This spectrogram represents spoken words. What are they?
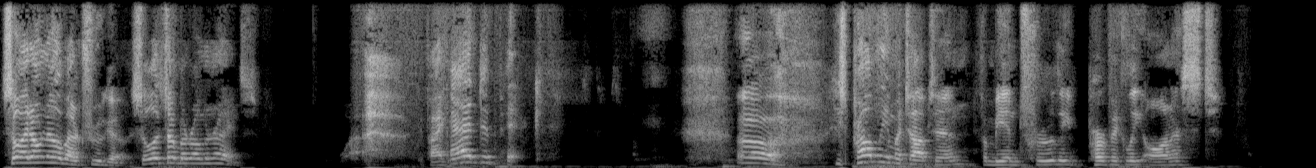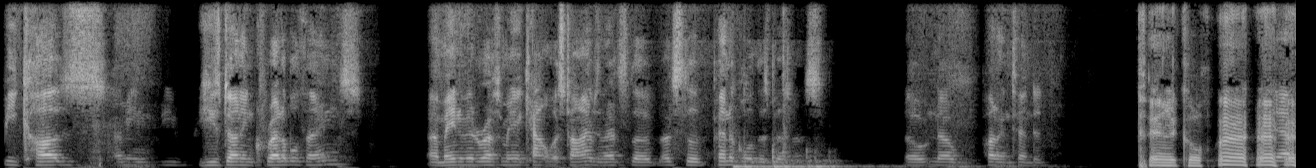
So I don't know about a true go. So let's talk about Roman Reigns. If I had to pick, uh, he's probably in my top ten. If I'm being truly, perfectly honest, because I mean he's done incredible things. I main event WrestleMania countless times, and that's the that's the pinnacle of this business. No, no pun intended. Pinnacle. Yeah,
